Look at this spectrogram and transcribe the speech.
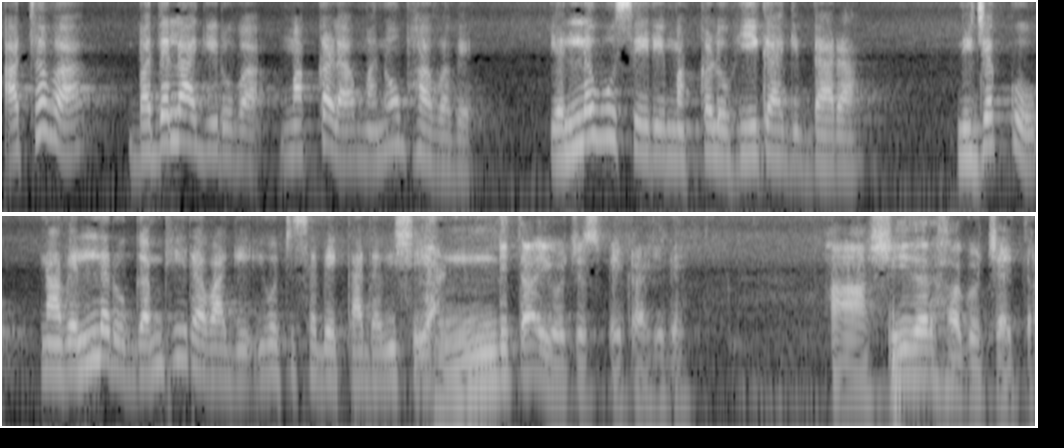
ಅಥವಾ ಬದಲಾಗಿರುವ ಮಕ್ಕಳ ಮನೋಭಾವವೇ. ಎಲ್ಲವೂ ಸೇರಿ ಮಕ್ಕಳು ಹೀಗಾಗಿದ್ದಾರಾ? ನಿಜಕ್ಕೂ ನಾವೆಲ್ಲರೂ ಗಂಭೀರವಾಗಿ ಯೋಚಿಸಬೇಕಾದ ವಿಷಯ. ಖಂಡಿತ ಯೋಚಿಸಬೇಕಾಗಿದೆ. ಆ ಶ್ರೀಧರ್ ಹಾಗೂ ಚೈತ್ರ,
